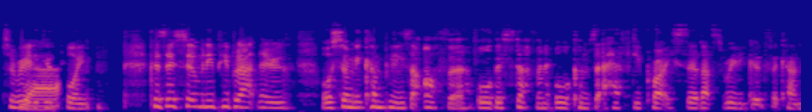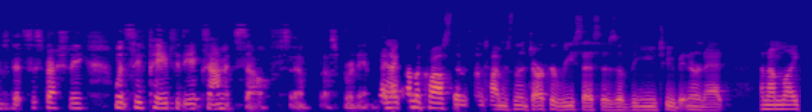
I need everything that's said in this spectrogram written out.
It's a really Yeah. good point. Because there's so many people out there, or so many companies that offer all this stuff, and it all comes at a hefty price. So that's really good for candidates, especially once they've paid for the exam itself. So that's brilliant. And I come across them sometimes in the darker recesses of the YouTube internet, and I'm like,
